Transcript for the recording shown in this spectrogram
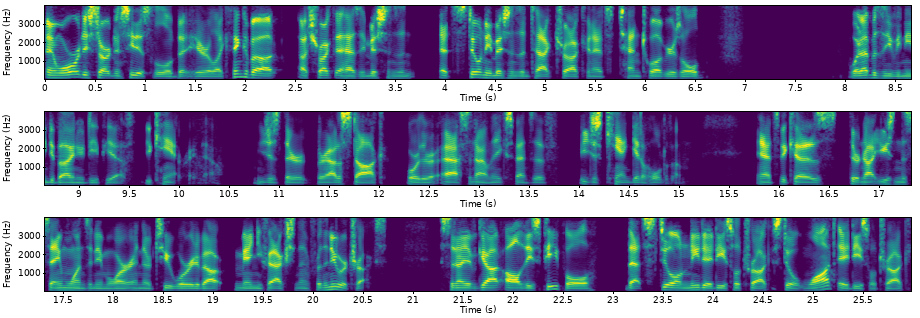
and we're already starting to see this a little bit here like think about a truck that has emissions and it's still an emissions intact truck and it's 10 12 years old what happens if you need to buy a new dpf you can't right now you just they're they're out of stock or they're astronomically expensive you just can't get a hold of them and it's because they're not using the same ones anymore and they're too worried about manufacturing them for the newer trucks. So now you've got all these people that still need a diesel truck, still want a diesel truck,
